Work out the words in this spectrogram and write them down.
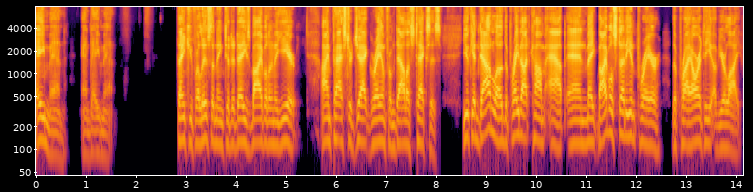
Amen and amen. Thank you for listening to today's Bible in a Year. I'm Pastor Jack Graham from Dallas, Texas. You can download the Pray.com app and make Bible study and prayer the priority of your life.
